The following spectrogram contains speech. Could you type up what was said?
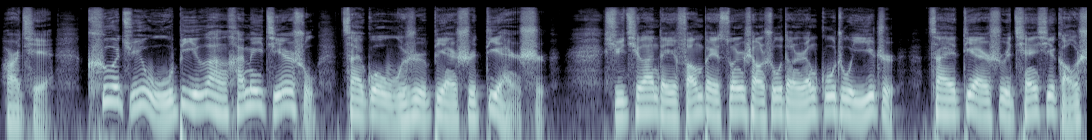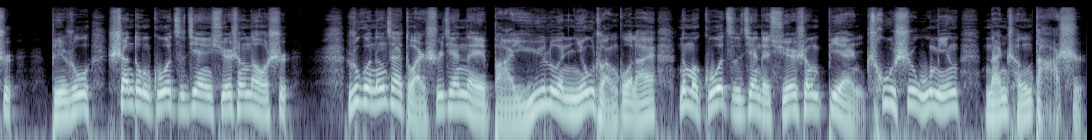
而且科举舞弊案还没结束，再过五日便是殿试，许七安得防备孙尚书等人孤注一掷。在殿试前夕搞事，比如煽动国子监学生闹事。如果能在短时间内把舆论扭转过来，那么国子监的学生便出师无名，难成大事。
